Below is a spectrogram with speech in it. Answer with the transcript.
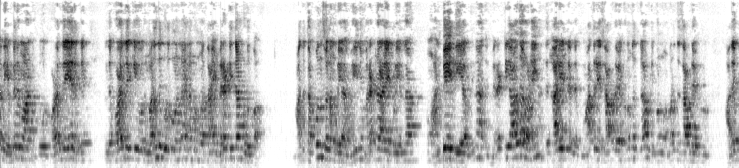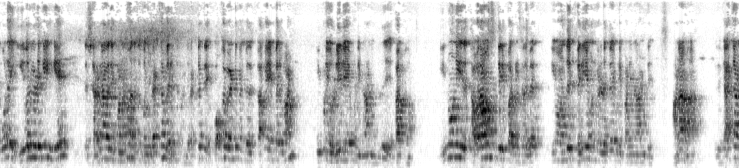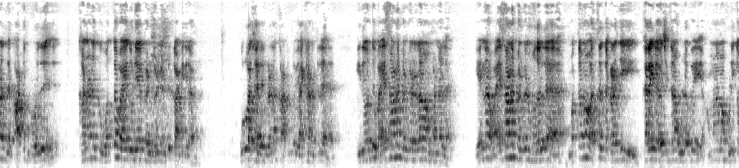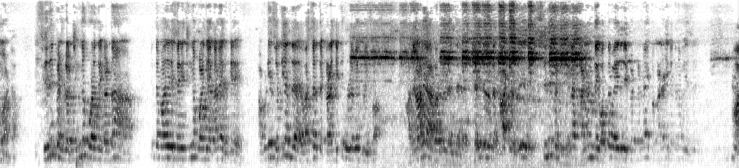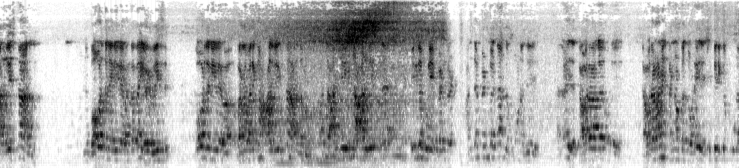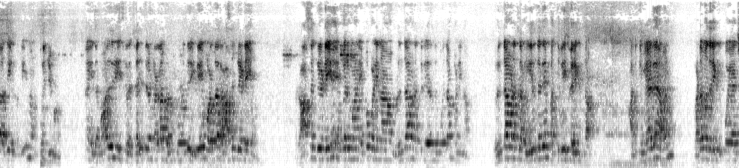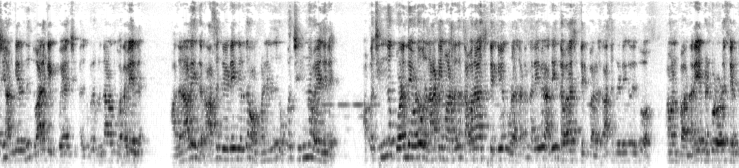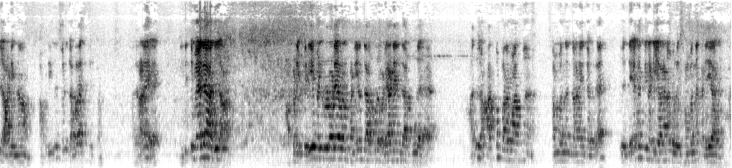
அது எம்பெருமான் இப்போ ஒரு குழந்தையே இருக்கு. இந்த குழந்தைக்கு ஒரு மருந்து கொடுக்கணும்னா என்ன பண்ணுவா? தாய் மிரட்டித்தான் கொடுப்பா. அது தப்புன்னு சொல்ல முடியாது. மெயினும் மிரட்டாளே இப்படி எல்லாம் அன்பே இல்லையே அப்படின்னா அது மிரட்டியாவது அவனை அந்த காரியத்தை அந்த மாத்திரையை சாப்பிட வைக்கணுங்கிறதுக்காக அப்படி பண்ணுவான் மருந்து சாப்பிட வைக்கணும். அதே போல இவர்களுக்கு இங்கே இந்த சரணாகதி பண்ணணும். அதுக்கு கொஞ்சம் வெட்கம் இருக்கு. அந்த வெட்கத்தை போக்க வேண்டும் என்பதற்காக எம்பெருமான் இப்படி ஒரு லீலையை பண்ணினான் என்று பார்க்கலாம். இன்னொன்னு இதை தவறாம சித்தரிப்பார்கள் சில பேர். இவன் வந்து பெரிய பெண்களிடத்தை இப்படி பண்ணினான்ட்டு. ஆனா இது வியாக்கியானத்துல காட்டும் பொழுது கண்ணனுக்கு ஒத்த வயதுடைய பெண்கள் என்று காட்டுகிறார்கள். பூர்வாச்சாரியர்கள்லாம் காட்டும்போது வியாக்கியானத்துல இது வந்து வயசான பெண்கள் எல்லாம் அவன் பண்ணல. ஏன்னா வயசான பெண்கள் முதல்ல மொத்தமா வஸ்திரத்தை களைஞ்சி கரையில வச்சுதான் உள்ள போய் அம்மனமா குளிக்க மாட்டான். சிறு பெண்கள் சின்ன குழந்தைகள் தான் இந்த மாதிரி சரி சின்ன குழந்தையா தானே இருக்கு அப்படின்னு சொல்லி அந்த வஸ்திரத்தை களைஞ்சிட்டு உள்ளவே குளிப்பான். அதனால அவர்கள் அந்த சரித்திரத்தை காட்டுறது சிறு பெண்கள் ஏன்னா கண்ணனுடைய ஒத்த வயதுடைய பெண்கள்னா இப்ப கண்ணனுக்கு எத்தனை வயசு? ஆறு வயசு தான் ஆகுது. இந்த கோவர்தன நிலையில வந்தாதான் ஏழு வயசு. கோவர்தன நிலையில வர்ற வரைக்கும் ஆறு வயசு தான் ஆனந்தம் அந்த அஞ்சு வயசு ஆறு வயசுல இருக்கக்கூடிய பெண்கள் அந்த பெண்கள் தான் அங்க போனது. அதனால இது தவறாக ஒரு தவறான கண்ணோட்டத்தோட இதை சித்தரிக்க கூடாது என்பதையும் நம்ம புரிஞ்சுக்கணும். ஆனா இந்த மாதிரி சில சரித்திரங்கள்லாம் வரும்பொழுது இதே போலதான் ராசக்கிரீடையும். ராசக்கிரீடையும் எம்பெருமான் எப்ப பண்ணினான்? பிருந்தாவனத்துல இருந்த போதுதான் பண்ணினான். பிருந்தாவனத்துல அவன் இருந்ததே பத்து வயசு வரைக்கும் தான். அதுக்கு மேல அவன் வடமதுரைக்கு போயாச்சு அங்கிருந்து துவாரகைக்கு போயாச்சு. அதுக்கப்புறம் பிருந்தாவனத்துக்கு வரவே இல்லை. அதனால இந்த ராசக்கிரீடைங்கிறது அவன் பண்ணினது ரொம்ப சின்ன வயதிலே. அப்ப சின்ன குழந்தையோட ஒரு நாட்டியம் ஆடுறத தவறா சித்தரிக்கவே கூடாது. ஆனா நிறைய பேர் அதையும் தவறா சித்தரிப்பாரு ராசக்கிரீடைங்கிறது ஏதோ அவன் நிறைய பெண்களோட சேர்ந்து ஆடினான் அப்படின்னு சொல்லி தவறா சித்தரிப்பாங்க. அதனால இதுக்கு மேல அது அப்படி பெரிய பெண்களோட அவன் பண்ணியிருந்தா கூட விளையாடியிருந்தா கூட அது ஆத்ம பரமாத்ம சம்பந்தம் தானே தவிர இது தேகத்தின் ஒரு சம்பந்தம் கிடையாது.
